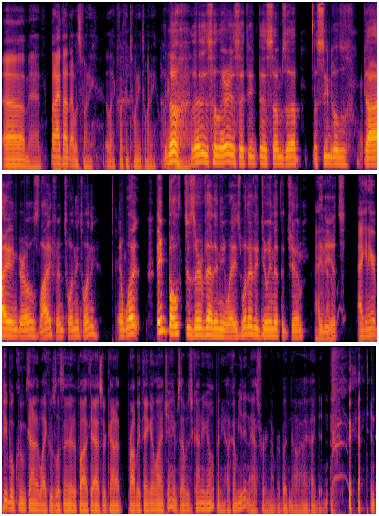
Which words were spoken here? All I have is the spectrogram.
oh man, but I thought that was funny. Like fucking 2020. Like, No, uh, that is hilarious. I think that sums up a single guy and girl's life in 2020. And what they both deserve that anyways. What are they doing at the gym? I. Idiots. I can hear people who kind of like who's listening to the podcast are kind of probably thinking like James, that was kind of your opening. How come you didn't ask for a number? But no, I, I didn't. I didn't.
